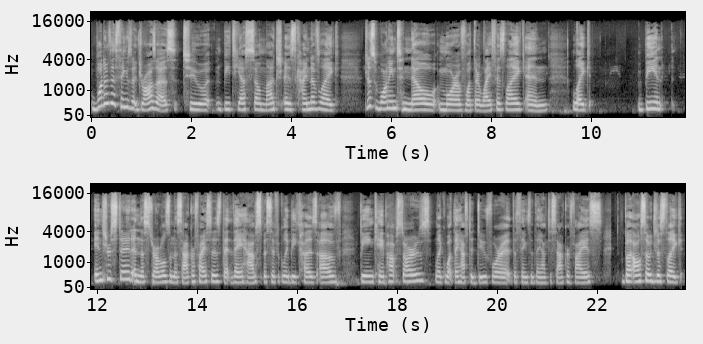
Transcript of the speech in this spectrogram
One of the things that draws us to BTS so much is kind of like just wanting to know more of what their life is like and like being interested in the struggles and the sacrifices that they have specifically because of being K-pop stars, like what they have to do for it, the things that they have to sacrifice, but also just like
